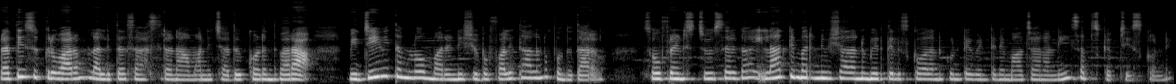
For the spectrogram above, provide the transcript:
ప్రతి శుక్రవారం లలిత సహస్రనామాన్ని చదువుకోవడం ద్వారా మీ జీవితంలో మరిన్ని శుభ ఫలితాలను పొందుతారు. సో ఫ్రెండ్స్ చూసారుగా? ఇలాంటి మరిన్ని విషయాలను మీరు తెలుసుకోవాలనుకుంటే వెంటనే మా ఛానల్ని సబ్స్క్రైబ్ చేసుకోండి.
